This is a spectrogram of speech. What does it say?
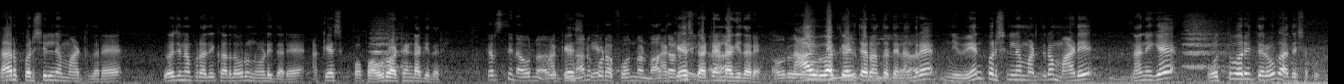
ಸರ್ ಪರಿಶೀಲನೆ ಮಾಡಿದ್ದಾರೆ ಯೋಜನಾ ಪ್ರಾಧಿಕಾರದವರು ನೋಡಿದ್ದಾರೆ. ಆ ಕೇಸ್ ಪಾಪ ಅವರು ಅಟೆಂಡ್ ಆಗಿದ್ದಾರೆ. ಕರ್ಸ್ತೀನಿ ಅವ್ರನ್ನ ನಾನು ಕೂಡ ಫೋನ್ ಮಾಡಿ ಆ ಮಾತಾಡ್ದೆ ಕೇಸ್ಗೆ ಅಟೆಂಡ್ ಆಗಿದ್ದಾರೆ. ಅವರು ನಾವು ಇವಾಗ ಕೇಳ್ತಾ ಇರೋಂಥದ್ದು ಏನಂದ್ರೆ ನೀವೇನು ಪರಿಶೀಲನೆ ಮಾಡ್ತೀರೋ ಮಾಡಿ ನನಗೆ ಒತ್ತುವರಿ ತೆರವು ಆದೇಶ ಕೊಡಿ.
